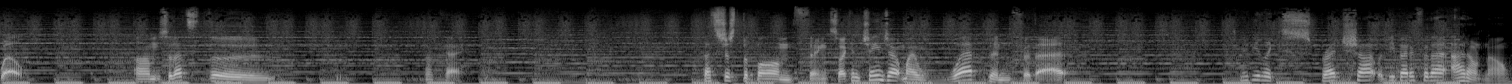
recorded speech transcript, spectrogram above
Well. Um, so that's the... Okay. That's just the bomb thing, so I can change out my weapon for that. Maybe, like, spread shot would be better for that? I don't know.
